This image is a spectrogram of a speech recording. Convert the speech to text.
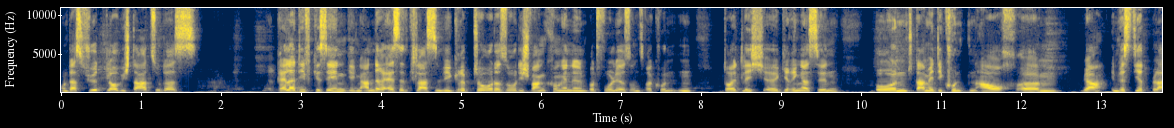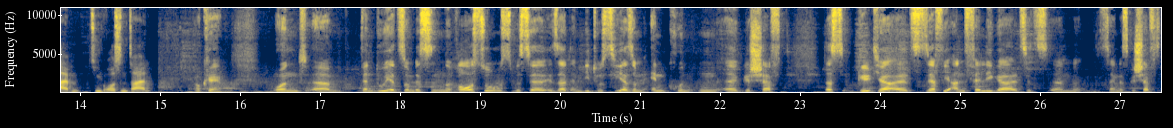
Und das führt, glaube ich, dazu, dass relativ gesehen gegen andere Assetklassen wie Krypto oder so die Schwankungen in den Portfolios unserer Kunden deutlich äh, geringer sind und damit die Kunden auch ähm, ja, investiert bleiben zum großen Teil. Okay. Und ähm, wenn du jetzt so ein bisschen rauszoomst, du bist ja, ihr seid im B2C, also im Endkundengeschäft, äh, das gilt ja als sehr viel anfälliger als jetzt ähm, sozusagen das Geschäfts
